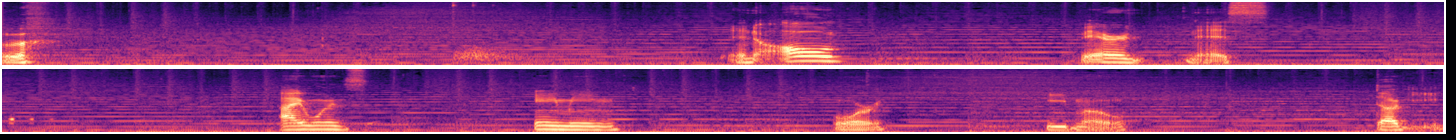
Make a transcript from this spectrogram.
Ugh. In all I was aiming for emo Dougie.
